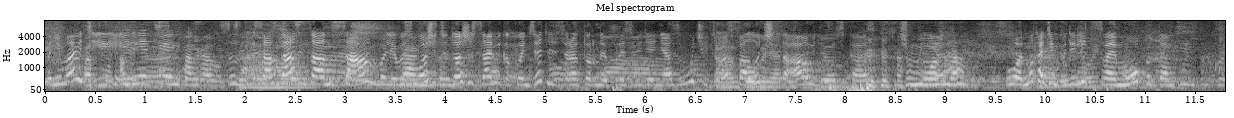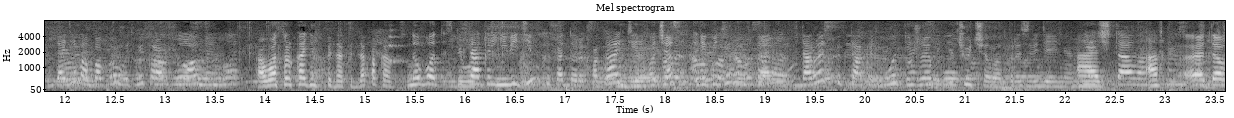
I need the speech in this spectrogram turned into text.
Понимаете? И- А и- мне тень понравился. Созда- Создастся ансамбль, и вы Да, сможете не тоже сами какое-нибудь взять литературное произведение озвучить, и у Да, вас получится аудиосказка. Можно. Вот, мы хотим поделиться своим опытом, дадим вам попробовать микрофоны. А у вас только один спектакль, да, пока? Ну вот спектакль «Невидимка», который пока один. Вот сейчас репетируем второй. Второй спектакль будет уже по чучело произведения. Я читала. Это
